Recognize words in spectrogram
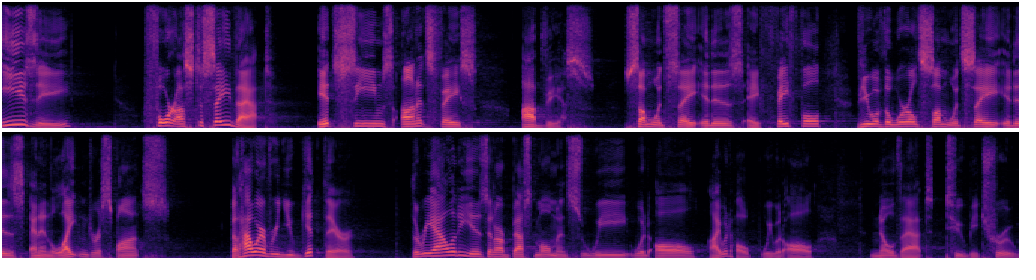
easy for us to say that. It seems on its face obvious. Some would say it is a faithful view of the world, some would say it is an enlightened response. But however you get there, the reality is in our best moments, we would all, I would hope, we would all know that to be true.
